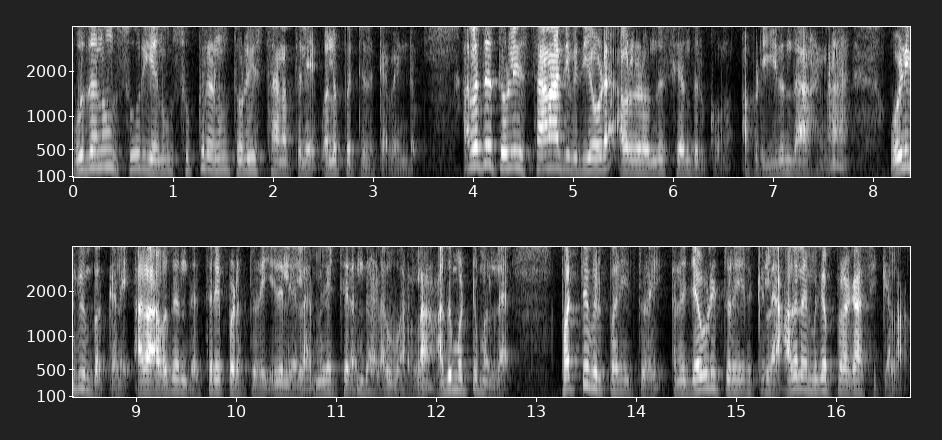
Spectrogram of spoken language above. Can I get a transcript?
புதனும் சூரியனும் சுக்கிரனும் தொழில் ஸ்தானத்திலே வலுப்பெற்றிருக்க வேண்டும். அல்லது தொழில் ஸ்தானாதிபதியோடு அவர்கள் வந்து சேர்ந்திருக்கணும். அப்படி இருந்தாங்கன்னா ஒளிபிம்பக்கலை அதாவது இந்த திரைப்படத்துறை இதில் எல்லாம் மிகச்சிறந்த அளவு வரலாம். அது மட்டுமல்ல பட்டு விற்பனை துறை அந்த ஜவுளித்துறை இருக்குல்ல அதில் மிக பிரகாசிக்கலாம்.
